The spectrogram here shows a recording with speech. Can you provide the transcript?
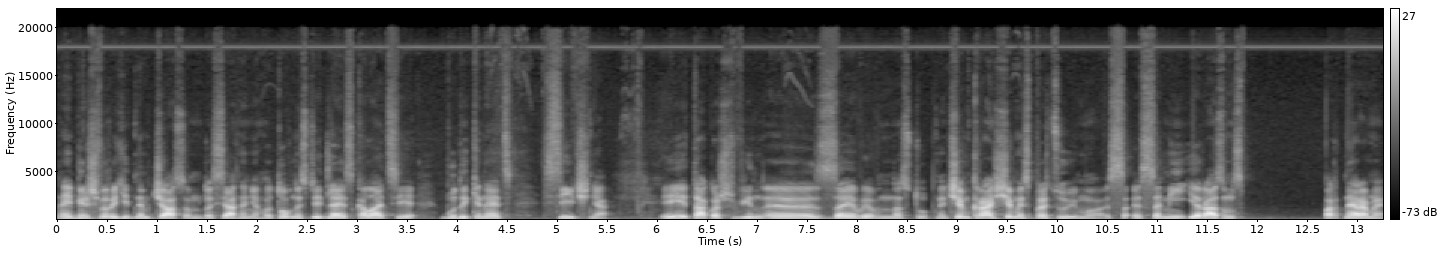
Найбільш вирогідним часом досягнення готовності для ескалації буде кінець січня. І також він е, заявив наступне: чим краще ми спрацюємо с- самі і разом з партнерами,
